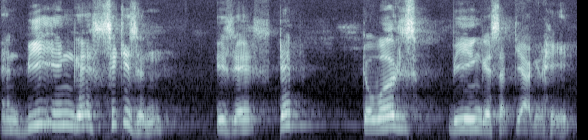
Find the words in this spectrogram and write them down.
And being a citizen is a step towards being a satyagrahi.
